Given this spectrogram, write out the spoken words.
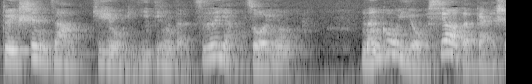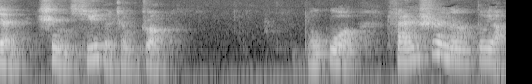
对肾脏具有一定的滋养作用，能够有效的改善肾虚的症状。不过，凡事呢都要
